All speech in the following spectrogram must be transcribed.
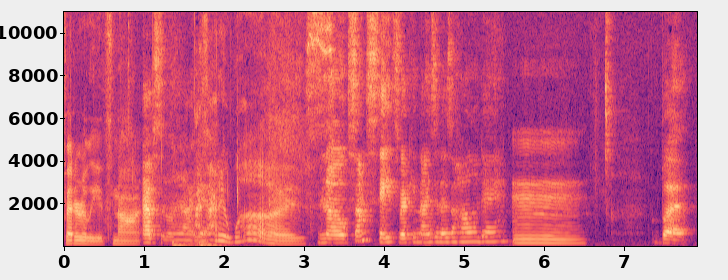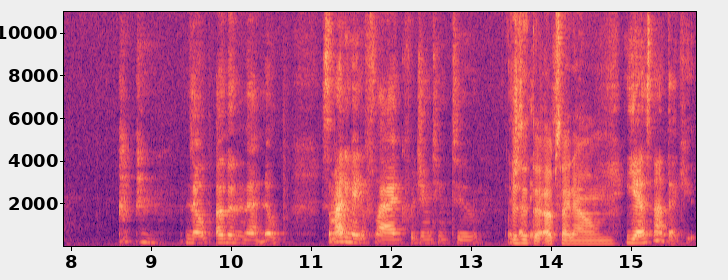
Federally, it's not. Absolutely not. I thought it was. No, some states recognize it as a holiday, Mm, but nope. Other than that, nope. Somebody made a flag for Juneteenth too. is I it the upside down, Yeah, it's not that cute.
